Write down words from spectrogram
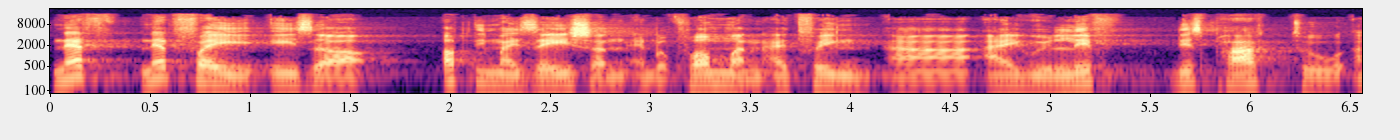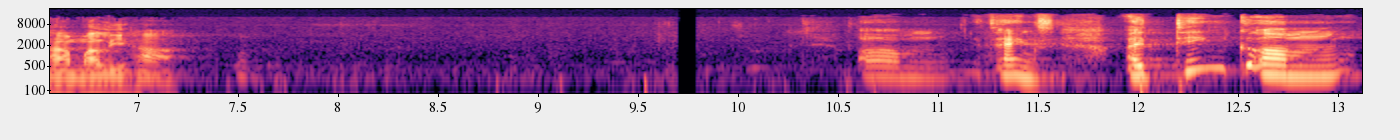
next phase is uh, optimization and performance. I think uh, I will leave this part to uh, Maliha. Um, thanks. I think um,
